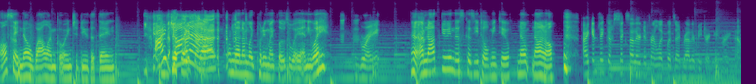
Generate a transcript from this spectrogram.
I'll say no while I'm going to do the thing. I've I've done that. And then I'm like putting my clothes away anyway. Right. I'm not doing this because you told me to. Nope, not at all. I can think of six other different liquids I'd rather be drinking right now.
